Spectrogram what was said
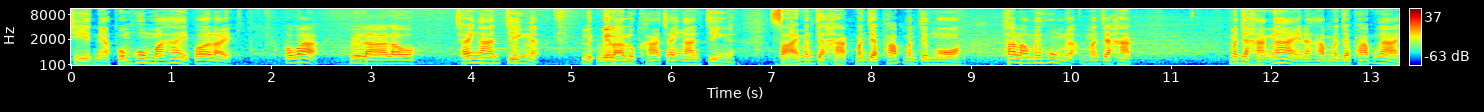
ฉีดเนี่ยผมหุ้มมาให้เพราะอะไร เพราะว่าเวลาเราใช้งานจริงเนี่ยเวลาลูกค้าใช้งานจริงเนี่ยสายมันจะหักมันจะพับมันจะงอ ถ้าเราไม่หุ้มเนี่ยมันจะหักมันจะหักง่ายนะครับ มันจะพับง่าย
